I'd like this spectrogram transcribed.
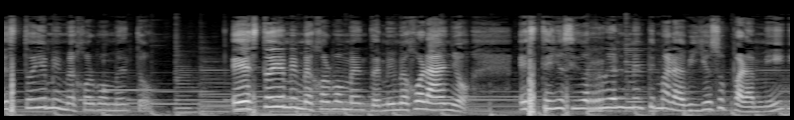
estoy en mi mejor momento. Estoy en mi mejor momento, en mi mejor año. Este año ha sido realmente maravilloso para mí.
